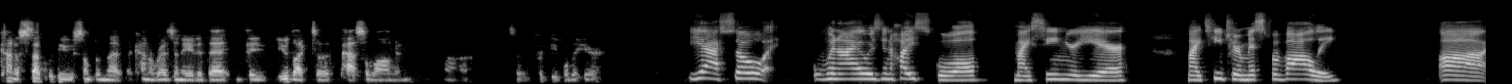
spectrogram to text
kind of stuck with you, something that, kind of resonated that they, you'd like to pass along and uh, so for people to hear. Yeah. So when I was in high school, my senior year, my teacher, Miss Favali, uh,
